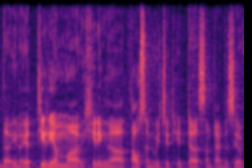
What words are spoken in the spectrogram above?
The you know Ethereum uh, hitting a thousand, which it hit uh, sometime this year.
